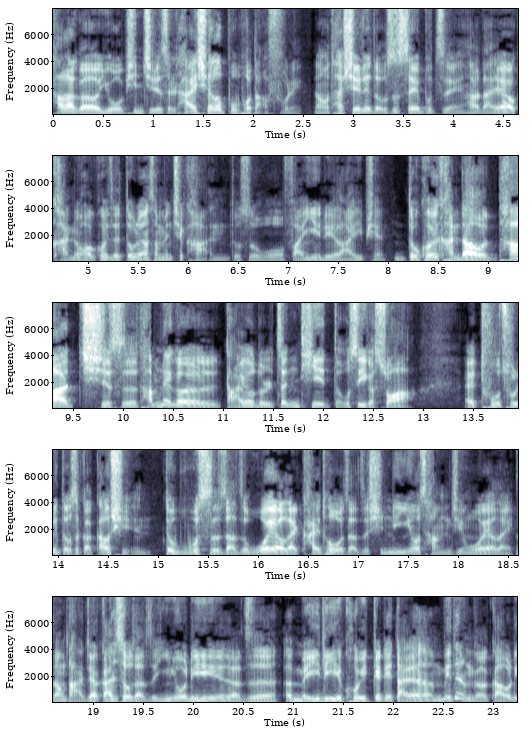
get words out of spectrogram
他那个药瓶记的时候，他也写了不破大福的，然后他写的都是色不知哈，大家要看的话，可以在抖量上面去看，都是我翻译的那一篇，都可以看到他其实他们那个大乐队整体都是一个耍。哎，突出的都是个高兴，都不是啥子我要来开拓啥子新的音乐场景，我要来让大家感受啥子音乐的啥子呃魅力，可以给你带来没得那个高的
